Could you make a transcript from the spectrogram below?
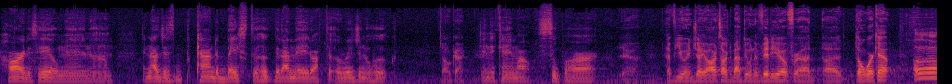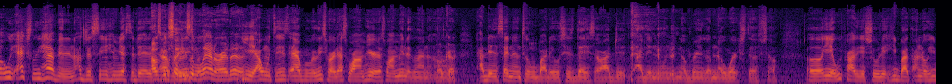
hard as hell, man. Um, and I just kind of based the hook that I made off the original hook, Okay. and it came out super hard. Yeah. Have you and JR talked about doing a video for uh, uh, Don't Work Out? Uh, we actually haven't, and I just seen him yesterday. At his I was gonna say he's in. Atlanta right now. Yeah, I went to his album release party. That's why I'm here. That's why I'm in Atlanta. Um, Okay. I didn't say nothing to him about it. It was his day, so I did. I didn't want to, you know, bring up no work stuff. So, uh, yeah, we probably just shoot it. He about. I know he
